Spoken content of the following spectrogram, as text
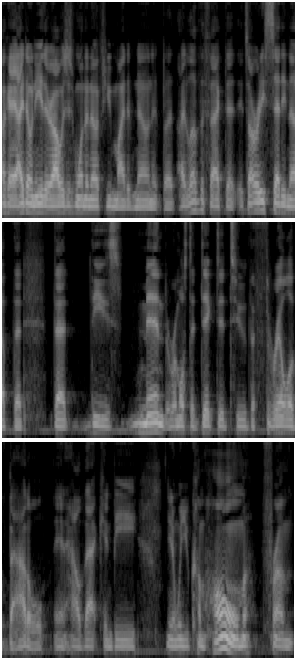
Okay, I don't either. I was just want to know if you might have known it, but I love the fact that it's already setting up that that these men are almost addicted to the thrill of battle and how that can be, you know, when you come home from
